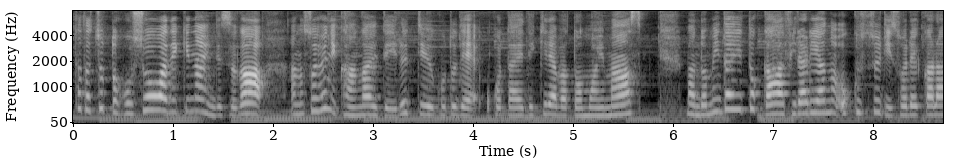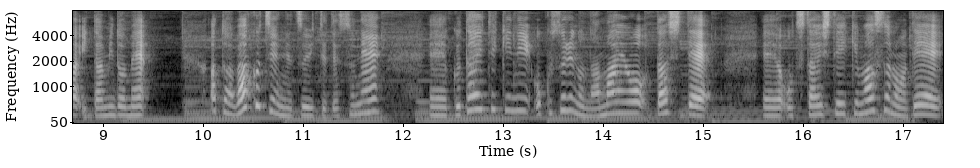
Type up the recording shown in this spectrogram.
ただちょっと保証はできないんですがあのそういうふうに考えているっていうことでお答えできればと思いますまあ、ドミダリとかフィラリアのお薬それから痛み止めあとはワクチンについてですね、えー、具体的にお薬の名前を出してえー、お伝えしていきますので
